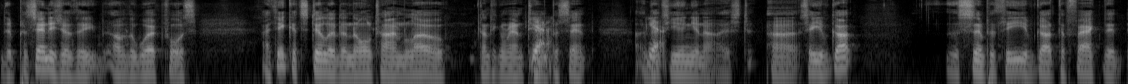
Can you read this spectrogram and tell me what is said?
the percentage of the of the workforce. I think it's still at an all time low. I think around ten yeah. percent uh, that's yeah. unionized. Uh, so you've got the sympathy. You've got the fact that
